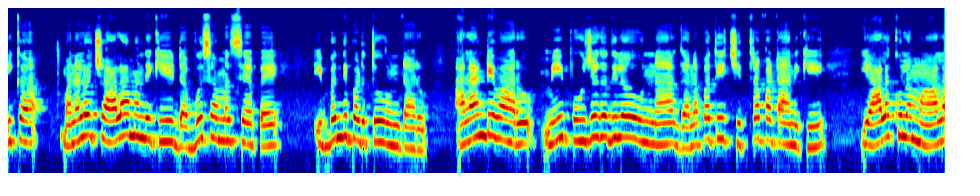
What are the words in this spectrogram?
ఇక మనలో చాలామందికి డబ్బు సమస్యపై ఇబ్బంది పడుతూ ఉంటారు. అలాంటి వారు మీ పూజ గదిలో ఉన్న గణపతి చిత్రపటానికి యాలకుల మాల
